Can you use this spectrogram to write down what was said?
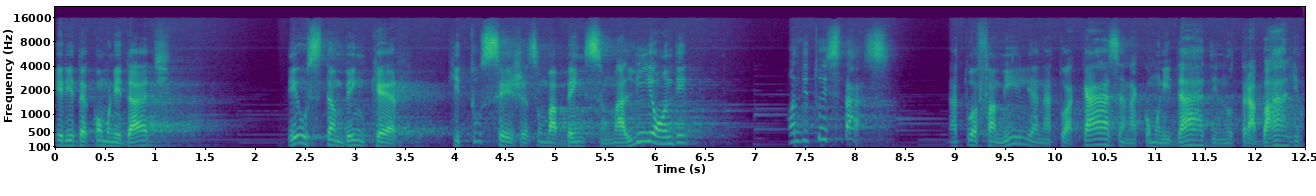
Querida comunidade, Deus também quer que tu sejas uma bênção ali onde, onde tu estás, na tua família, na tua casa, na comunidade, no trabalho.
